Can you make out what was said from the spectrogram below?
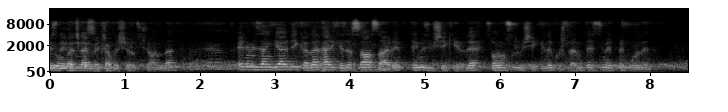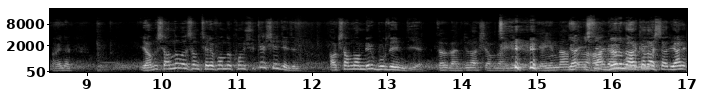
ülkesine göndermeye çalışıyoruz şu anda. Elimizden geldiği kadar herkese sağ salim, temiz bir şekilde, sorunsuz bir şekilde kuşlarını teslim etmek buradayım. Aynen. yanlış anlamadıysam telefonda konuşurken şey dedin. Akşamdan beri buradayım diye. Tabii ben dün akşamdan beri yayından sonra Ya işte hala görün buradayım. arkadaşlar yani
